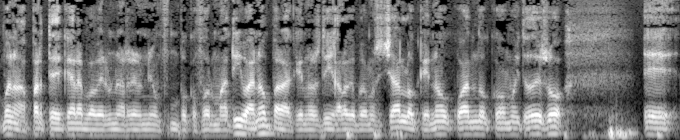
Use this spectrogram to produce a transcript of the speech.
bueno, aparte de que ahora va a haber una reunión un poco formativa, ¿no? Para que nos diga lo que podemos echar, lo que no, cuándo, cómo y todo eso. Eh,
